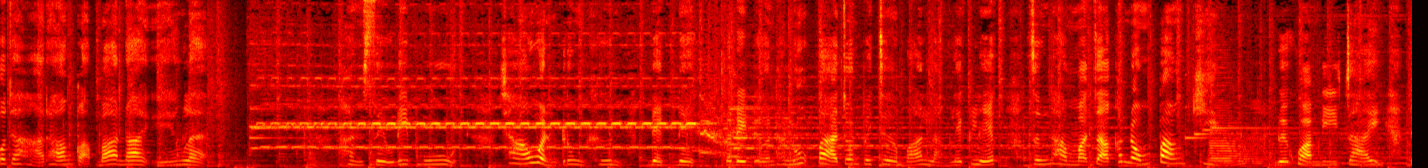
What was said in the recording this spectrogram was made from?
ก็จะหาทางกลับบ้านได้เองแหละฮันเซลได้พูด เช้าวันรุ่งขึ้น เด็กๆ ก็ได้เดินทะลุป่าจนไปเจอบ้านหลังเล็กๆ ซึ่งทำมาจากขนมปังขิงด้วยความดีใจ เ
